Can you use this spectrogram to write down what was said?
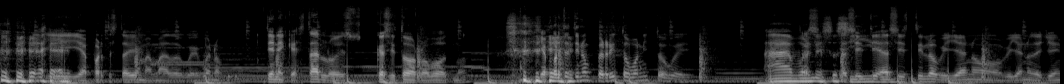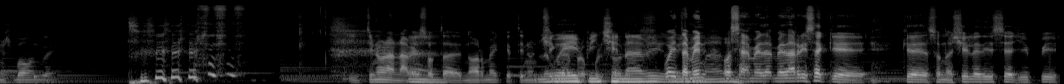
Y aparte está bien mamado, güey. Bueno, tiene que estarlo, es casi todo robot, ¿no? Y aparte tiene un perrito bonito, güey. Ah, bueno, así, eso sí. así, así estilo villano, villano de James Bond, güey. Y tiene una navezota enorme que tiene un chingo de Ah. Güey, pinche nave. Güey, no también, o sea, me da, me da risa que, que Sonoshi le dice a GP,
